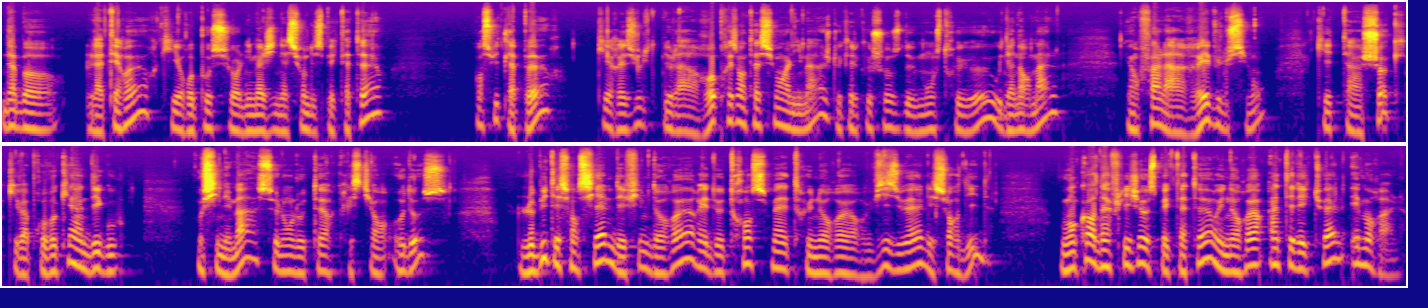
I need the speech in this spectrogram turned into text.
D'abord la terreur, qui repose sur l'imagination du spectateur, ensuite la peur, qui résulte de la représentation à l'image de quelque chose de monstrueux ou d'anormal, et enfin la révulsion, qui est un choc qui va provoquer un dégoût. Au cinéma, selon l'auteur Christian Odos, le but essentiel des films d'horreur est de transmettre une horreur visuelle et sordide, ou encore d'infliger au spectateur une horreur intellectuelle et morale.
